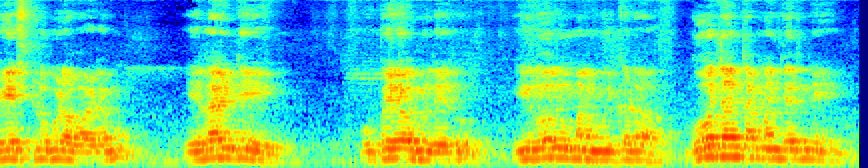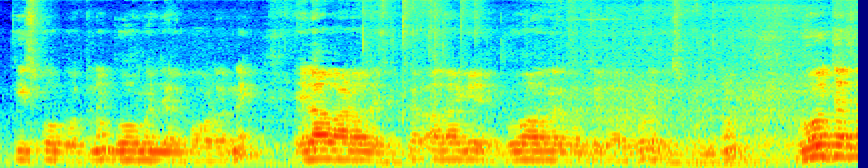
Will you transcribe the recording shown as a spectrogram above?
పేస్ట్లు కూడా వాడాము. ఎలాంటి ఉపయోగం లేదు. ఈరోజు మనం ఇక్కడ గోదంత మంజరిని తీసుకోబోతున్నాం గో మంజరి పౌడర్ని. ఎలా వాడాలో చెప్తారు. అలాగే గో అగరబత్తి గారు కూడా తీసుకుంటున్నాం. గోదంత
